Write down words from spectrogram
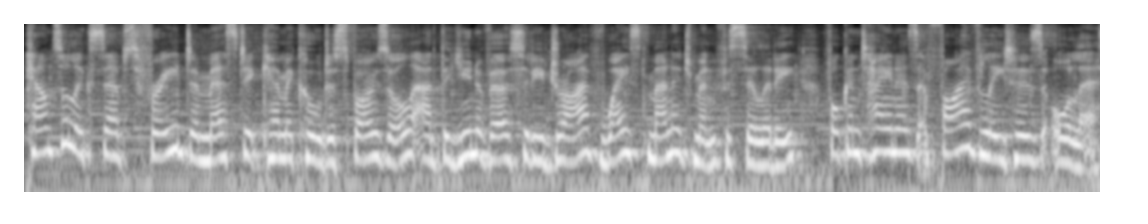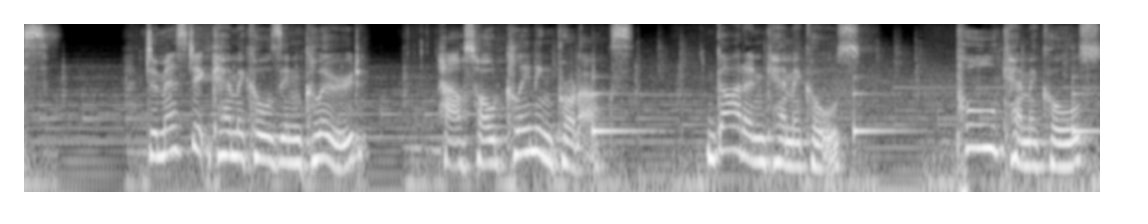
Council accepts free domestic chemical disposal at the University Drive Waste Management Facility for containers 5 litres or less. Domestic chemicals include household cleaning products, garden chemicals, pool chemicals,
